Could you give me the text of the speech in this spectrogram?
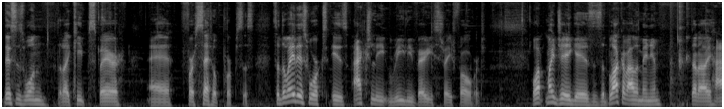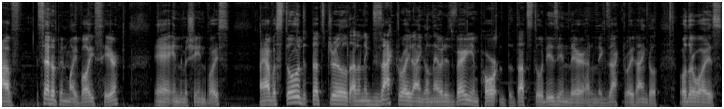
this is one that I keep spare uh, for setup purposes. So the way this works is actually really very straightforward. What my jig is, is a block of aluminium that I have set up in my vise here, uh, in the machine vise. I have a stud that's drilled at an exact right angle. Now it is very important that that stud is in there at an exact right angle. Otherwise,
